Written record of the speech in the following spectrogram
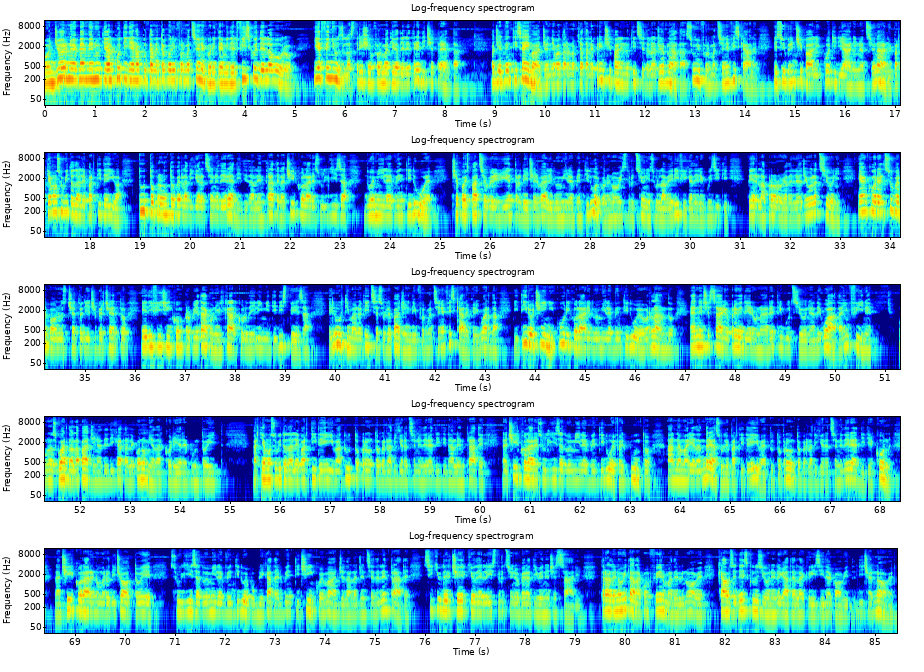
Buongiorno e benvenuti al quotidiano appuntamento con l'informazione con i temi del fisco e del lavoro. IF News, la striscia informativa delle 13.30. Oggi è il 26 maggio andiamo a dare un'occhiata alle principali notizie della giornata su informazione fiscale e sui principali quotidiani nazionali. Partiamo subito dalle partite IVA. Tutto pronto per la dichiarazione dei redditi, dalle entrate la circolare sugli ISA 2022 c'è poi spazio per il rientro dei cervelli 2022 con le nuove istruzioni sulla verifica dei requisiti per la proroga delle agevolazioni e ancora il super bonus 110% edifici in comproprietà con il calcolo dei limiti di spesa e l'ultima notizia sulle pagine di informazione fiscale che riguarda i tirocini curricolari 2022 Orlando è necessario prevedere una retribuzione adeguata. Infine uno sguardo alla pagina dedicata all'economia dal Corriere.it. Partiamo subito dalle partite IVA, tutto pronto per la dichiarazione dei redditi dalle entrate. La circolare sugli ISA 2022 fa il punto Anna Maria D'Andrea sulle partite IVA, è tutto pronto per la dichiarazione dei redditi e con la circolare numero 18 e sugli ISA 2022 pubblicata il 25 maggio dall'Agenzia delle Entrate si chiude il cerchio delle istruzioni operative necessarie. Tra le novità la conferma delle nuove cause d'esclusione legate alla crisi da Covid-19.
